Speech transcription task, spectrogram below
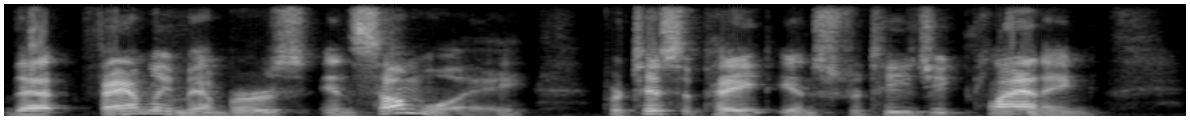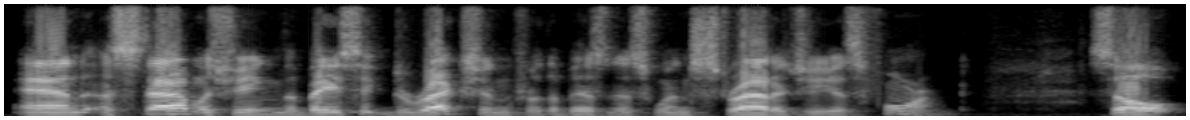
that family members, in some way, participate in strategic planning and establishing the basic direction for the business when strategy is formed. So,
